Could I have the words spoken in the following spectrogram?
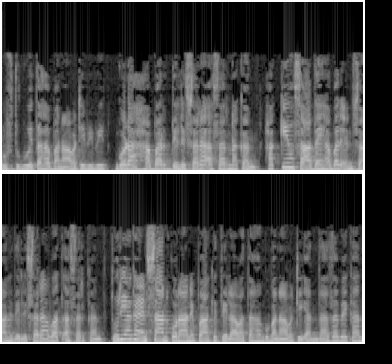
گفتگو تہا بناوٹی بھی, بھی گوڑا حبر دل سرا اثر نہ کند۔ حقیوں سادہ حبر انسان دل سرا وط اثر کند۔ توری اگر انسان قرآن پاک تلاوت گو بناوٹی اندازہ بے کند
